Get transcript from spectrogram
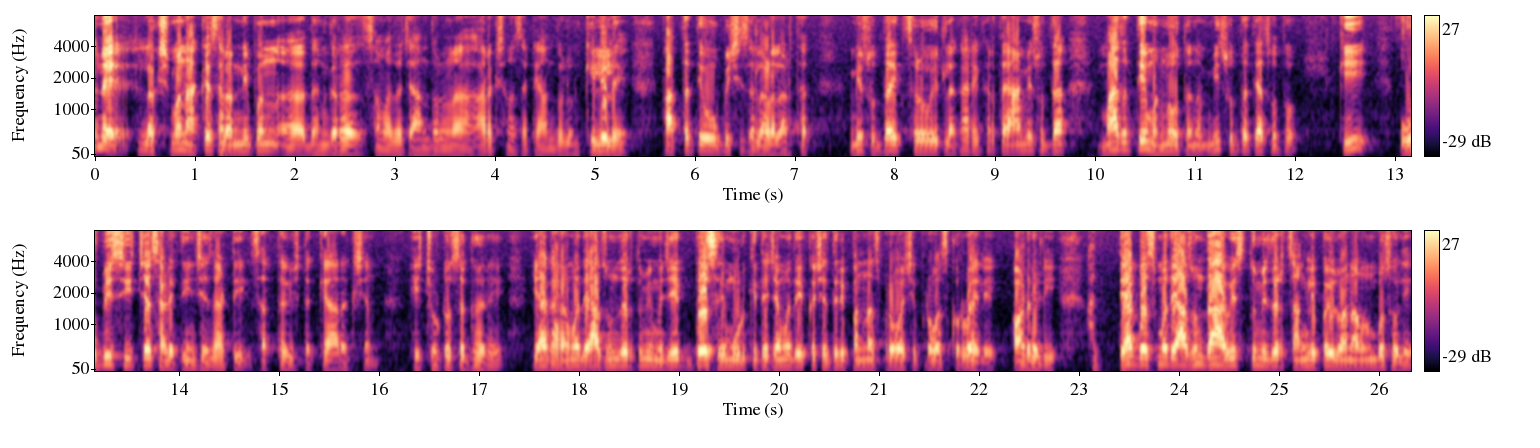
नाही लक्ष्मण हाके सरांनी पण धनगर समाजाच्या आंदोलन आरक्षणासाठी आंदोलन केलेलं आहे. पण आता ते ओबीसीचा लढा लढतात. मी सुद्धा एक चळवळीतला कार्यकर्ता आहे. आम्ही सुद्धा माझं ते म्हणणं होतं ना मी सुद्धा त्याच होतो की ओबीसीच्या साडेतीनशे जाटी सत्तावीस टक्के आरक्षण हे छोटंसं घर आहे. या घरामध्ये अजून जर तुम्ही म्हणजे एक बस आहे मोडकी त्याच्यामध्ये कसे तरी पन्नास प्रवासी प्रवास करू राहिले ऑलरेडी आणि त्या बसमध्ये अजून दहा वीस तुम्ही जर चांगले पैलवान आणून बसवले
